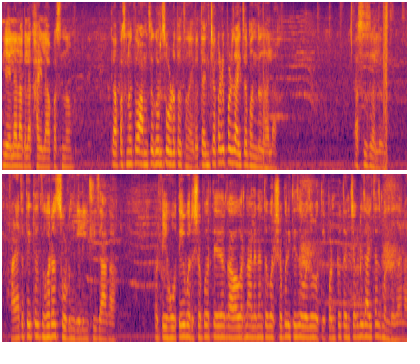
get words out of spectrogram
यायला लागला खायलापासनं. त्यापासनं तो आमचं घर सोडतच नाही. तर त्यांच्याकडे पण जायचा बंद झाला. असं झालं. आणि आता ते तर घरच सोडून गेले इथली जागा. पण ते होते वर्षभर ते गावावरनं आल्यानंतर वर्षभर इथे जवळजवळ होते. पण तो त्यांच्याकडे जायचाच बंद झाला.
